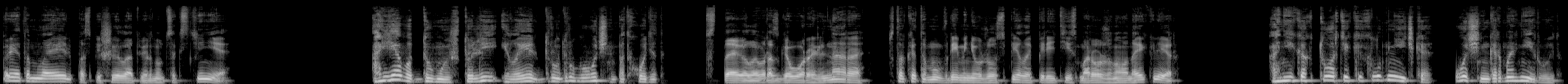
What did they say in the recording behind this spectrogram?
При этом Лаэль поспешила отвернуться к стене. «А я вот думаю, что Ли и Лаэль друг другу очень подходят», — вставила в разговор Эльнара, что к этому времени уже успела перейти с мороженого на эклер. «Они как тортик и клубничка, очень гармонируют».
